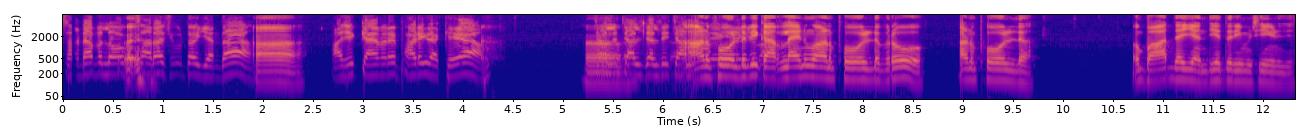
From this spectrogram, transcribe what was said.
ਸਾਡਾ ਵਲੌਗ ਸਾਰਾ ਸ਼ੂਟ ਹੋਈ ਜਾਂਦਾ। ਹਾਂ। ਅਸੀਂ ਕੈਮਰੇ ਫੜ ਹੀ ਰੱਖੇ ਆ। ਚੱਲ ਚੱਲ ਜਲਦੀ ਚੱਲ। ਅਨਫੋਲਡ ਵੀ ਕਰ ਲੈ ਇਹਨੂੰ ਅਨਫੋਲਡ ਬ్రో ਅਨਫੋਲਡ ਉਹ ਬਾਹਰ ਜਾਈ ਜਾਂਦੀ ਹੈ ਤੇਰੀ ਮਸ਼ੀਨ ਜੀ।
